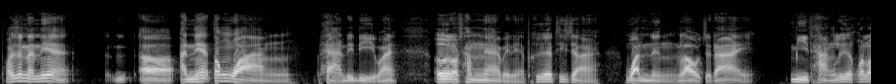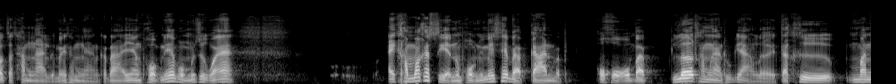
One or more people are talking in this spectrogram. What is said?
เพราะฉะนั้นเนี่ยอันเนี้ยต้องวางแผนดีๆว่า เออเราทำงานไปเนี่ยเพื่อที่จะวันหนึ่งเราจะได้มีทางเลือกว่าเราจะทำงานหรือไม่ทำงานก็ได้ อย่างผมเนี่ยผมรู้สึกว่าไอ้คำว่าเกษียณของผมนี่ไม่ใช่แบบการแบบโอ้โห แบบเลิกทำงานทุกอย่างเลย แต่คือมัน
